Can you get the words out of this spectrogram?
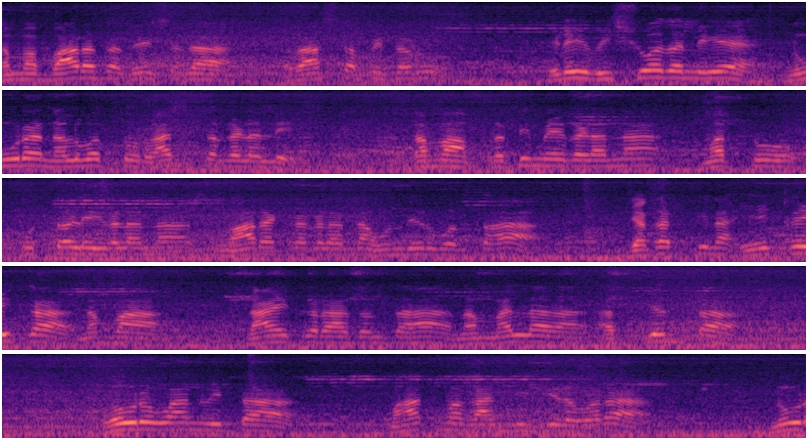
ನಮ್ಮ ಭಾರತ ದೇಶದ ರಾಷ್ಟ್ರಪಿತರು ಇಡೀ ವಿಶ್ವದಲ್ಲಿಯೇ ನೂರ ನಲವತ್ತು ರಾಷ್ಟ್ರಗಳಲ್ಲಿ ತಮ್ಮ ಪ್ರತಿಮೆಗಳನ್ನು ಮತ್ತು ಪುತ್ಥಳಿಗಳನ್ನು, ಸ್ಮಾರಕಗಳನ್ನು ಹೊಂದಿರುವಂತಹ ಜಗತ್ತಿನ ಏಕೈಕ ನಮ್ಮ ನಾಯಕರಾದಂತಹ ನಮ್ಮೆಲ್ಲ ಅತ್ಯಂತ ಗೌರವಾನ್ವಿತ ಮಹಾತ್ಮ ಗಾಂಧೀಜಿರವರ ನೂರ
